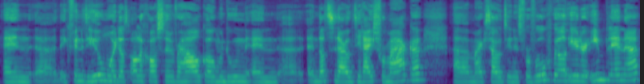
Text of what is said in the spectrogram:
En uh, ik vind het heel mooi dat alle gasten een verhaal komen doen. En, uh, en dat ze daar ook die reis voor maken. maar ik zou het in het vervolg wel eerder inplannen.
